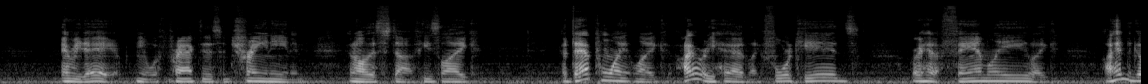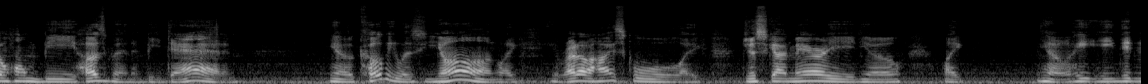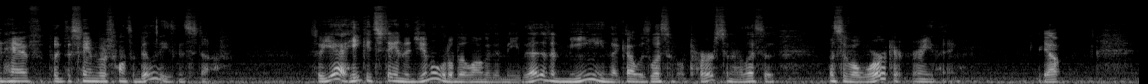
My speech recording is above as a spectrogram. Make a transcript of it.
every day, you know, with practice and training and, and all this stuff. He's like, at that point, like, I already had like four kids, already had a family. Like, I had to go home and be husband and be dad. And, you know, Kobe was young, like, right out of high school, like, just got married, you know, like, you know, he, he didn't have like the same responsibilities and stuff. So yeah, he could stay in the gym a little bit longer than me, but that doesn't mean like I was less of a person or less of less of a worker or anything. Yep.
